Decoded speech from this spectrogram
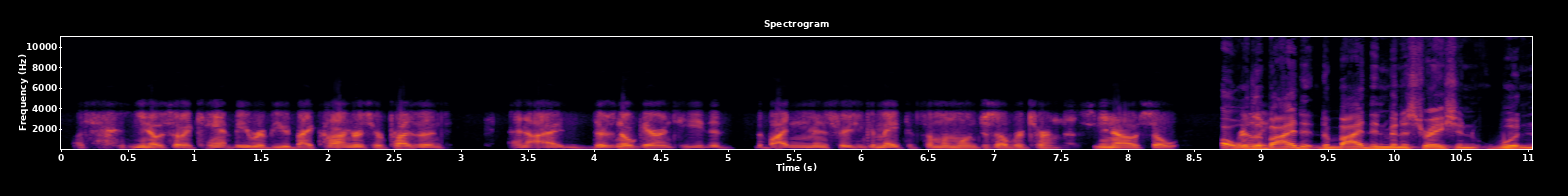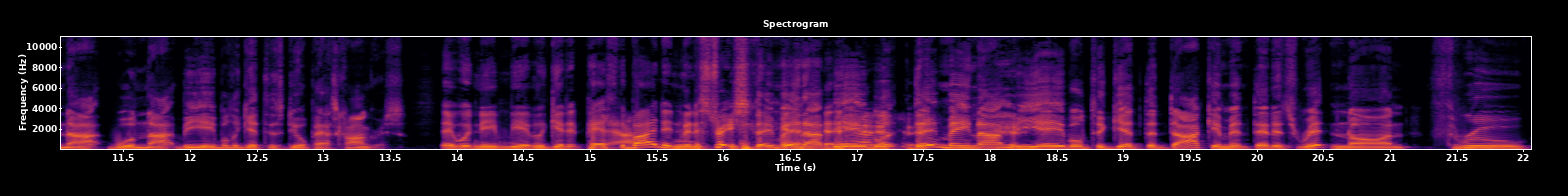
you know, so it can't be reviewed by Congress or president. And I, there's no guarantee that the Biden administration can make that someone won't just overturn this, you know. So, oh, well, the Biden the Biden administration would not will not be able to get this deal past Congress. They wouldn't even be able to get it past yeah. the Biden administration. They may not be able. they may not be able to get the document that it's written on through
